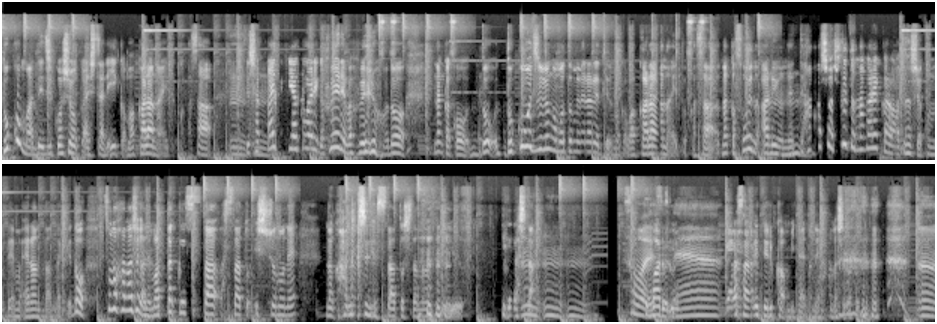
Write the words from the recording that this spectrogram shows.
どこまで自己紹介したらいいかわからないとかさ、で社会的役割が増えれば増えるほどなんかこうどどこを自分が求められてるのかわからないとかさなんかそういうのあるよねって話をしてた流れから私はこのテーマ選んだんだけどその話がね全くスタスタート一緒のねなんか話でスタートしたなっていう気がした。うんうんうんそうですね。やらされてる感みたいなね話だった。うん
